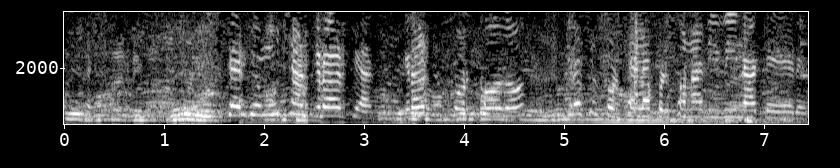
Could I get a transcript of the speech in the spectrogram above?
Sergio, muchas gracias. Gracias por todo. Gracias por ser la persona divina que eres.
